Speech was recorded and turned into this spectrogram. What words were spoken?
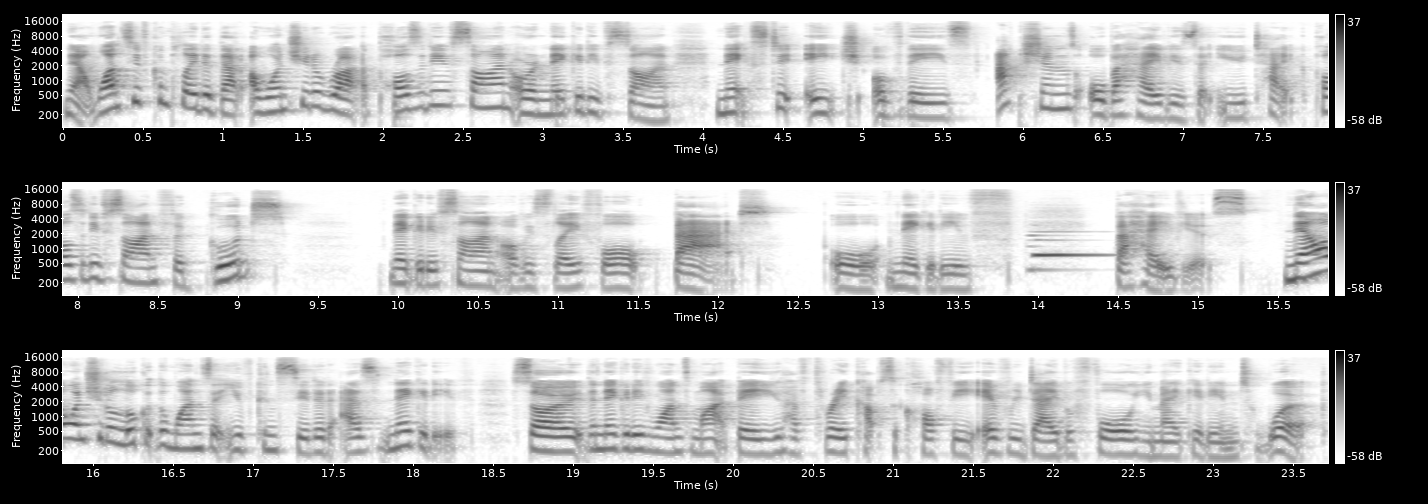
Now, once you've completed that, I want you to write a positive sign or a negative sign next to each of these actions or behaviors that you take. Positive sign for good, negative sign obviously for bad or negative behaviors. Now I want you to look at the ones that you've considered as negative. So the negative ones might be you have three cups of coffee every day before you make it into work,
